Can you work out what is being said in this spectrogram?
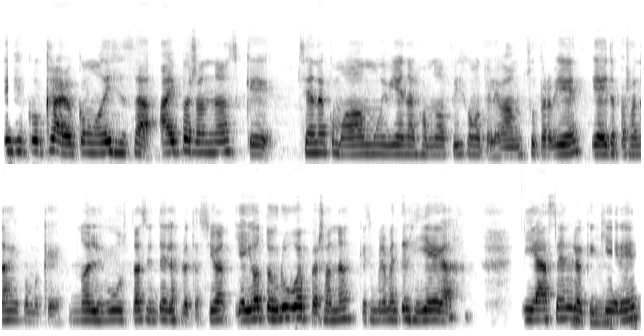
Es que, claro, como dices, o sea, hay personas que se han acomodado muy bien al home office, como que le van súper bien, y hay otras personas que como que no les gusta, sienten la explotación, y hay otro grupo de personas que simplemente les llega y hacen lo que quieren,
